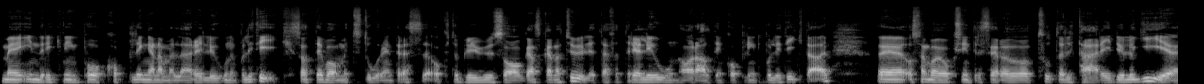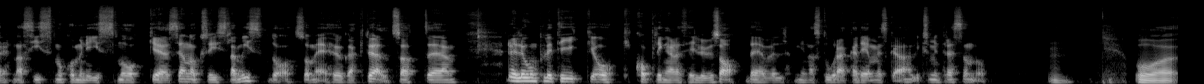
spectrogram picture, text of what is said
med inriktning på kopplingarna mellan religion och politik. Så att det var mitt stora intresse och då blir USA ganska naturligt, därför att religion har alltid en koppling till politik där. Eh, och sen var jag också intresserad av totalitära ideologier, nazism och kommunism och eh, sen också islamism då som är högaktuellt. Så att eh, religion, politik och kopplingarna till USA, det är väl mina stora akademiska liksom, intressen då. Mm. Och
